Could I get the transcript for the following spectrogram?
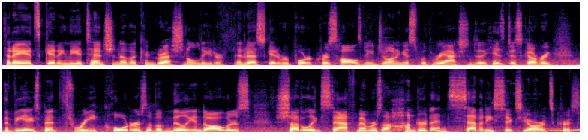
Today, it's getting the attention of a congressional leader. Investigative reporter Chris Halsney joining us with reaction to his discovery. The VA spent three quarters of a million dollars shuttling staff members 176 yards. Chris?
